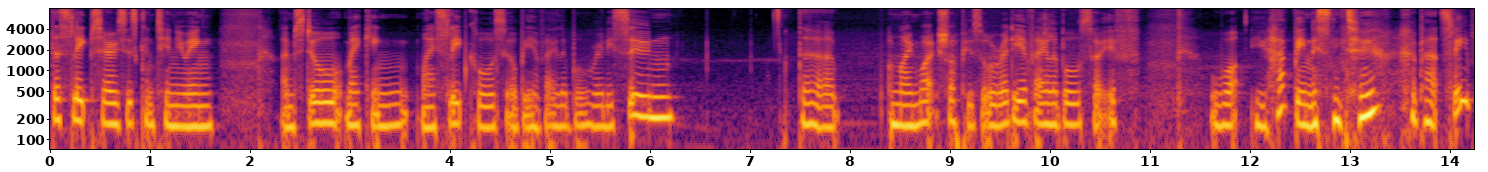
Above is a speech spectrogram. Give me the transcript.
The sleep series is continuing. I'm still making my sleep course, it'll be available really soon. The online workshop is already available. So if what you have been listening to about sleep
